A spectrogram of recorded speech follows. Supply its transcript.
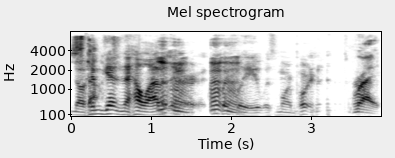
No, Stuff. him getting the hell out of Mm-mm, there mm-mm. quickly it was more important. right.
